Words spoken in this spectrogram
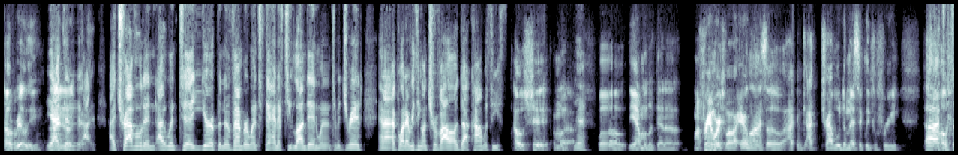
Oh, really? Yeah, I, did. I, I traveled and I went to Europe in November, went to NFT London, went to Madrid, and I bought everything on Travala.com with ETH. Oh shit! I'm gonna. Yeah. Well, yeah, I'm gonna look that up. My friend works for our airline, so I I travel domestically for free. Uh, So that's what's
